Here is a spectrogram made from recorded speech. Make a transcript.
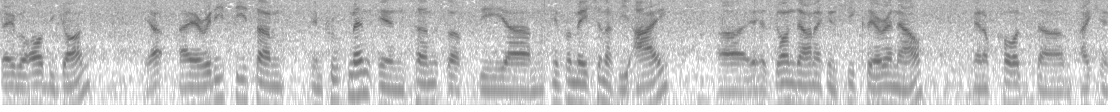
they will all be gone. Yeah, I already see some improvement in terms of the um, inflammation of the eye. Uh, it has gone down, I can see clearer now. And of course, um, I can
